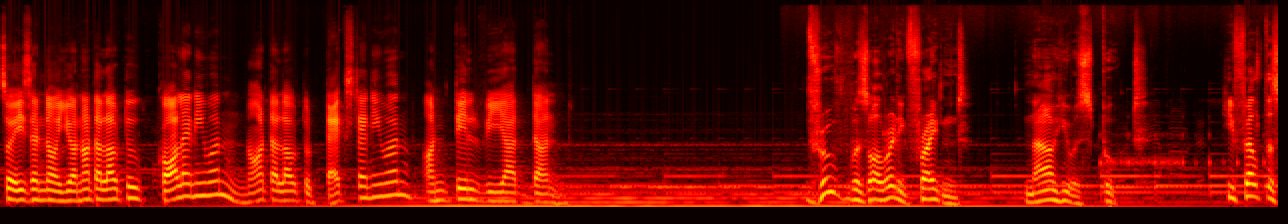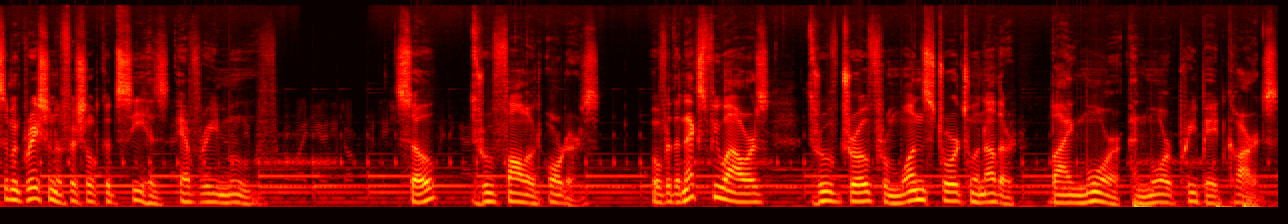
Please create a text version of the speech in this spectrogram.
So he said, No, you're not allowed to call anyone, not allowed to text anyone until we are done. Dhruv was already frightened. Now he was spooked. He felt this immigration official could see his every move. So, Dhruv followed orders. Over the next few hours, Dhruv drove from one store to another, buying more and more prepaid cards.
